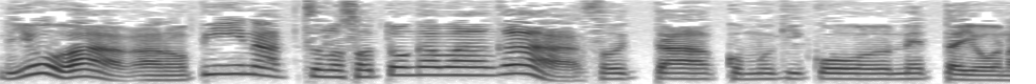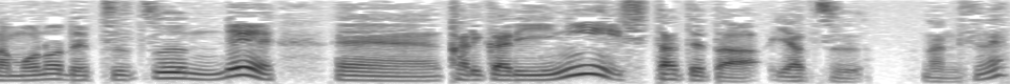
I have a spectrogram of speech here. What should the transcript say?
で、要は、あの、ピーナッツの外側が、そういった小麦粉を練ったようなもので包んで、えー、カリカリに仕立てたやつなんですね。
